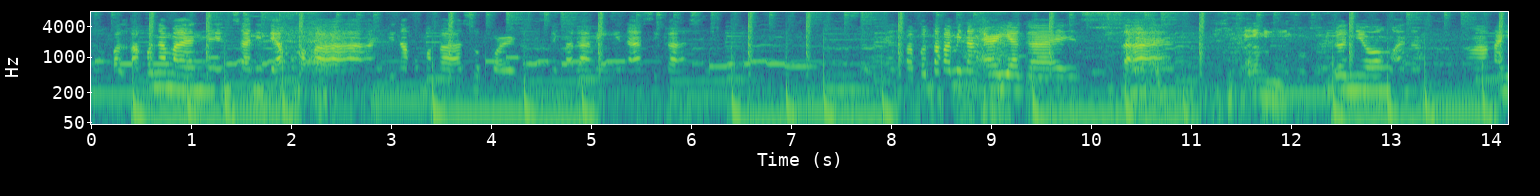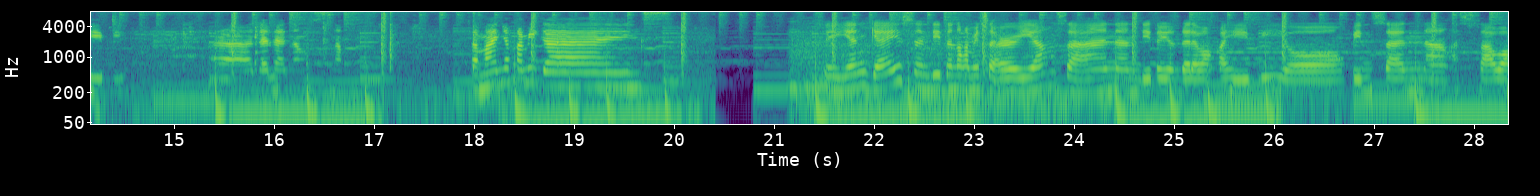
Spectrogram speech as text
So, pag ako naman, minsan hindi ako maka hindi na ako maka-support kasi maraming inaasikaso. So, ayan, papunta kami ng area guys saan doon yung ano mga kahibi para dalhan ng snack. Samahan nyo kami guys! So yan guys, nandito na kami sa area saan nandito yung dalawang kahibi, yung pinsan ng asawa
